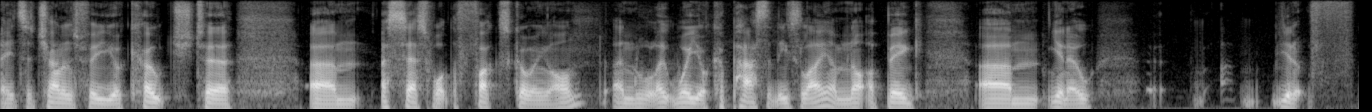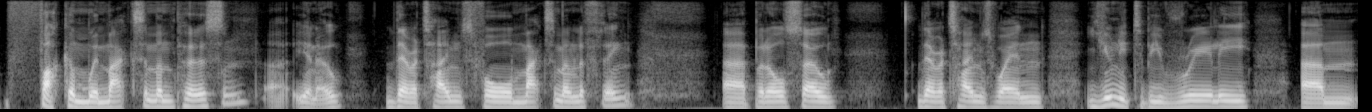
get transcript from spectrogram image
It's a challenge for your coach to um, assess what the fuck's going on and like where your capacities lie. I'm not a big, um, you know, you know, f- fuck 'em with maximum person. Uh, you know, there are times for maximum lifting, uh, but also there are times when you need to be really um,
